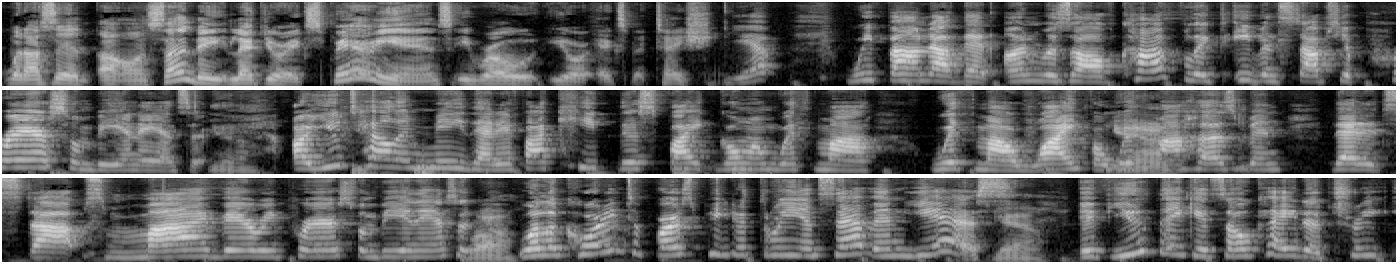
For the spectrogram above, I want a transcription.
what I said uh, on Sunday let your experience erode your expectation. Yep. We found out that unresolved conflict even stops your prayers from being answered. Yeah. Are you telling me that if I keep this fight going with my with my wife or with my husband that it stops my very prayers from being answered? Wow. Well, according to First Peter 3 and 7, yes. Yeah. If you think it's okay to treat,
